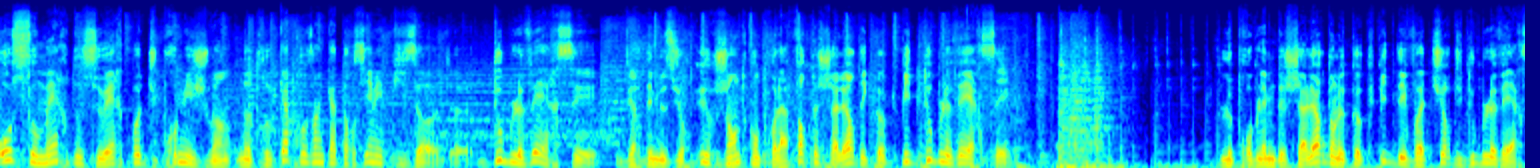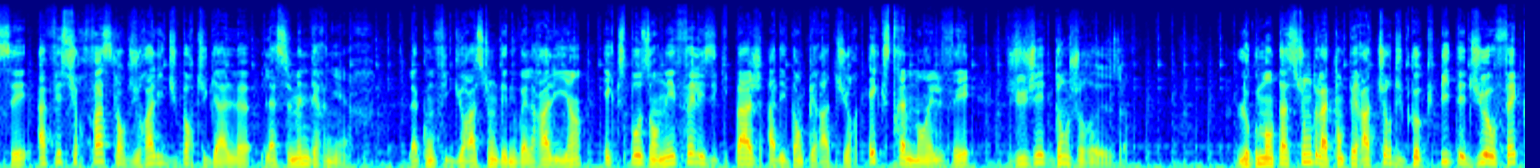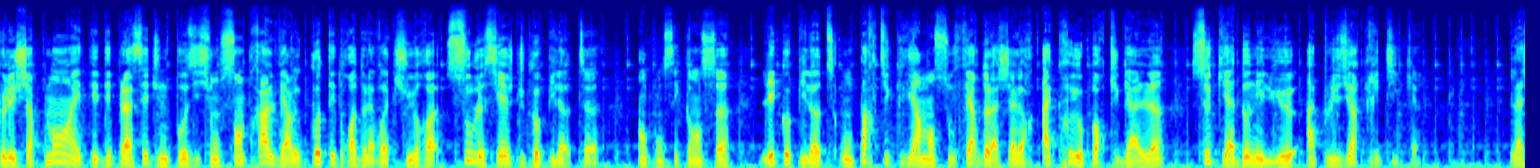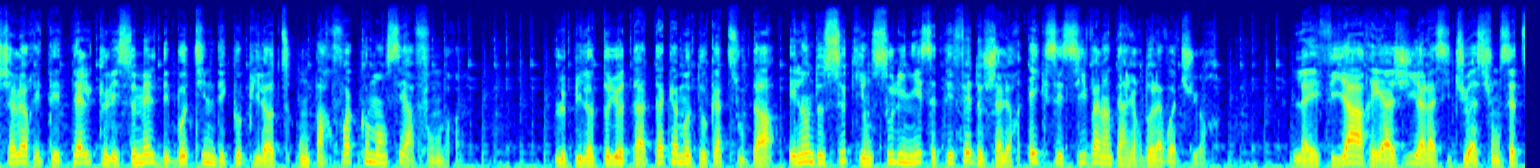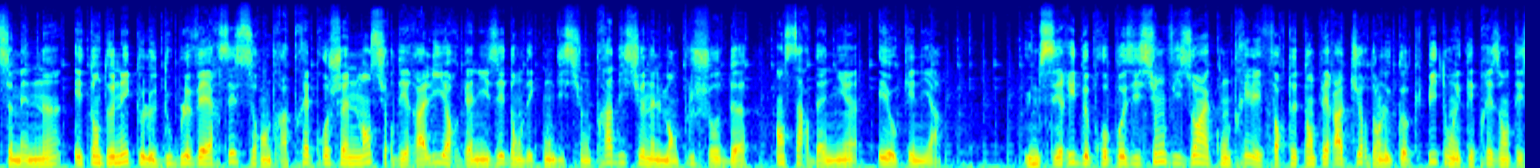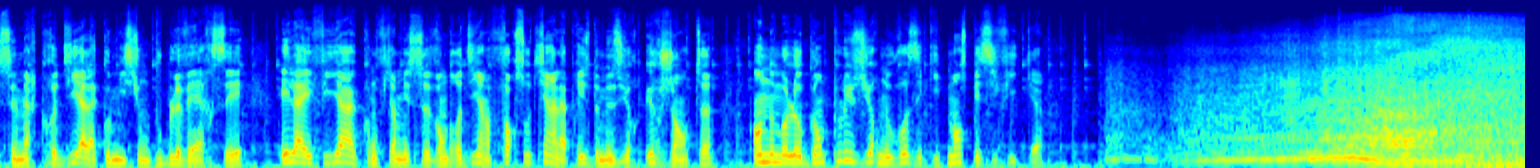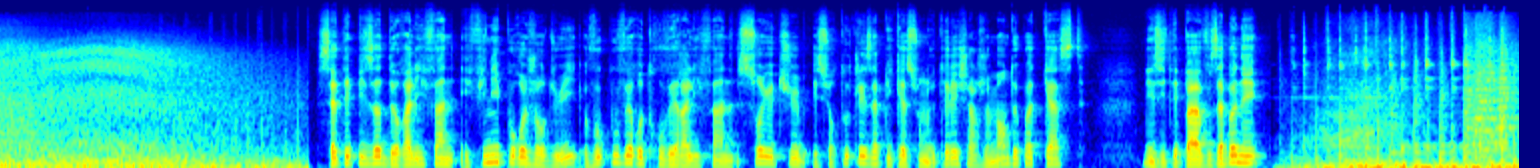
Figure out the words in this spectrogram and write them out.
Au sommaire de ce AirPod du 1er juin, notre 94e épisode, WRC, vers des mesures urgentes contre la forte chaleur des cockpits WRC. Le problème de chaleur dans le cockpit des voitures du WRC a fait surface lors du rallye du Portugal la semaine dernière. La configuration des nouvelles Rallye 1 expose en effet les équipages à des températures extrêmement élevées, jugées dangereuses. L'augmentation de la température du cockpit est due au fait que l'échappement a été déplacé d'une position centrale vers le côté droit de la voiture, sous le siège du copilote. En conséquence, les copilotes ont particulièrement souffert de la chaleur accrue au Portugal, ce qui a donné lieu à plusieurs critiques. La chaleur était telle que les semelles des bottines des copilotes ont parfois commencé à fondre. Le pilote Toyota Takamoto Katsuta est l'un de ceux qui ont souligné cet effet de chaleur excessive à l'intérieur de la voiture. La FIA a réagi à la situation cette semaine, étant donné que le WRC se rendra très prochainement sur des rallyes organisés dans des conditions traditionnellement plus chaudes, en Sardaigne et au Kenya. Une série de propositions visant à contrer les fortes températures dans le cockpit ont été présentées ce mercredi à la commission WRC et la FIA a confirmé ce vendredi un fort soutien à la prise de mesures urgentes en homologuant plusieurs nouveaux équipements spécifiques. Cet épisode de Rallyfan est fini pour aujourd'hui. Vous pouvez retrouver Rallyfan sur YouTube et sur toutes les applications de téléchargement de podcasts. N'hésitez pas à vous abonner.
